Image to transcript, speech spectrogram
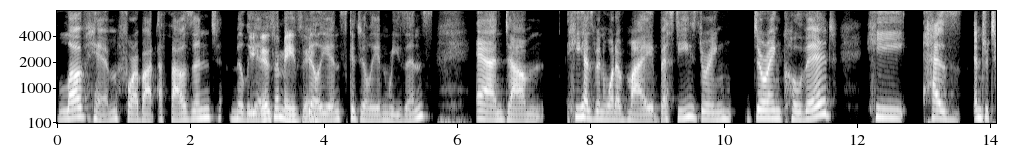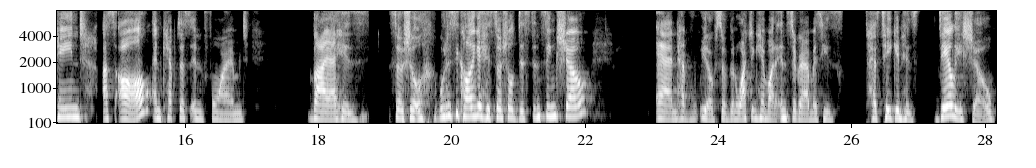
love him for about a thousand He is amazing. billion skajillion reasons and um he has been one of my besties during during covid he has entertained us all and kept us informed via his social what is he calling it his social distancing show and have you know so i've been watching him on instagram as he's has taken his daily show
